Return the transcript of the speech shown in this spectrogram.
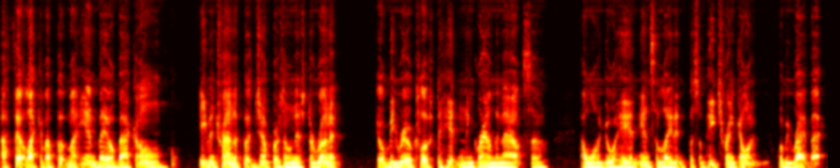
I felt like if I put my end bell back on even trying to put jumpers on this to run it it'll be real close to hitting and grounding out so I want to go ahead and insulate it and put some heat shrink on it. We'll be right back.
